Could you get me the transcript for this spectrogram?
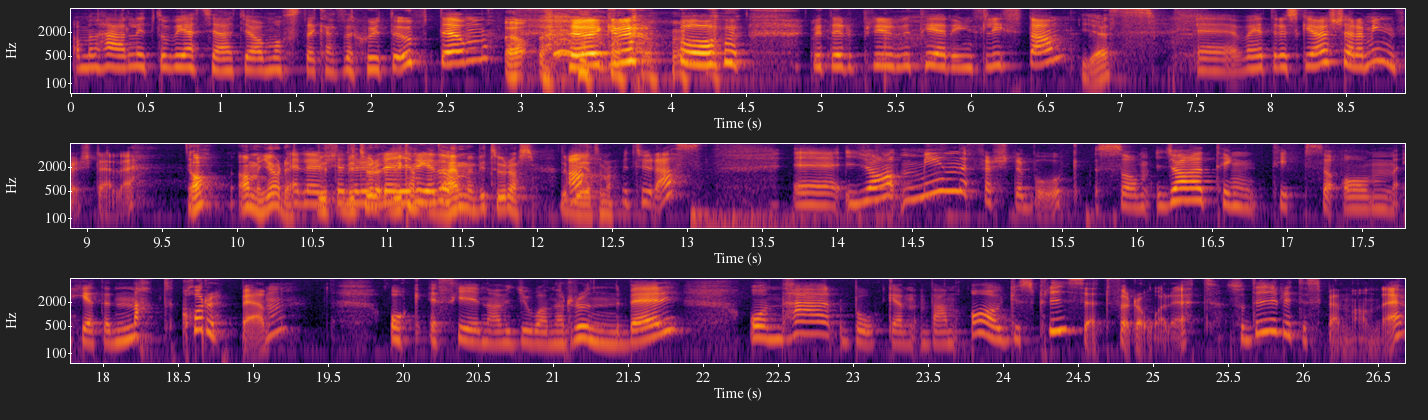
ja men härligt, då vet jag att jag måste kanske skjuta upp den ja. högre på vet du, prioriteringslistan. Yes. Eh, vad heter det, ska jag köra min först eller? Ja, ja men gör det. Eller vi, känner vi, du dig vi kan, redo? Nej men vi turas, det blir ja, jättebra. vi turas. Eh, ja, min första bok som jag tänkte tipsa om heter Nattkorpen och är skriven av Johan Rundberg. Och den här boken vann Augustpriset förra året, så det är lite spännande.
